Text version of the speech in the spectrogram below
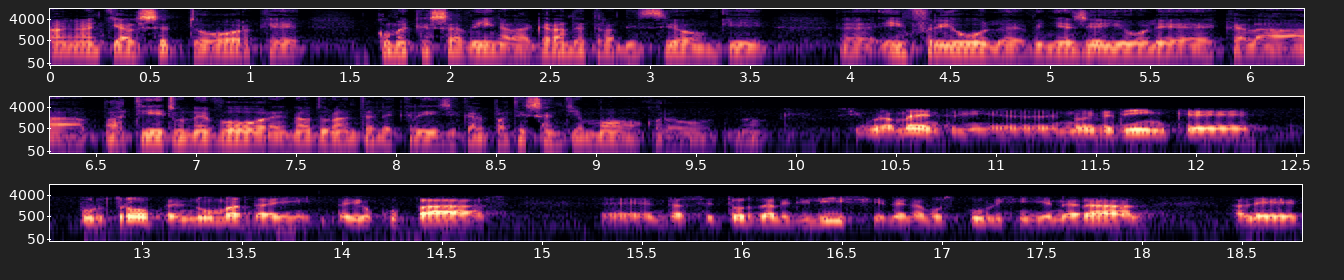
anche al settore che, come che Savina, la grande tradizione che eh, in Friuli, Vignesi e Iuli, è che ha patito un evore no? durante le crisi, che ha patito Santiamocro. No? Sicuramente, eh, noi vediamo che purtroppo il numero dei, dei occupati eh, dal settore dell'edilizia e dei lavori pubblici in generale alle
